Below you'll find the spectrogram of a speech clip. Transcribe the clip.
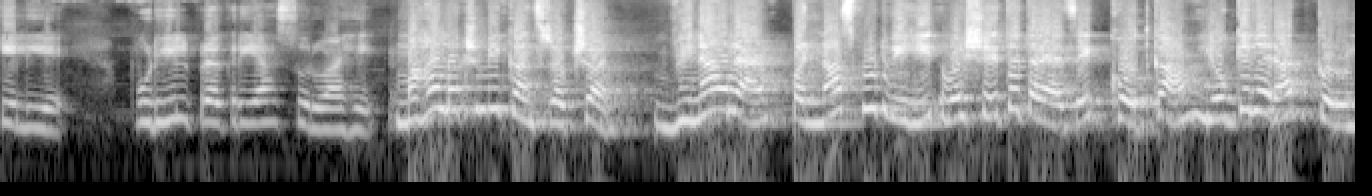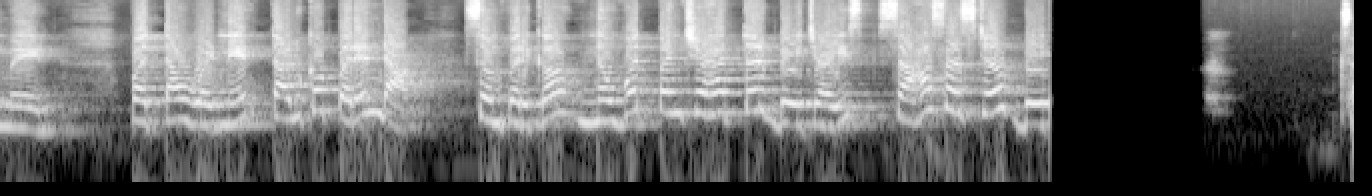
केली आहे. पुढील प्रक्रिया सुरू आहे. महालक्ष्मी कन्स्ट्रक्शन विना रॅम्प पन्नास फूट विहीर व शेततळ्याचे खोदकाम योग्य दरात करून मिळेल. पत्ता वडनेर तालुका परंडा. संपर्क नव्वद पंच्याहत्तर बेचाळीस सहासष्ट बे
